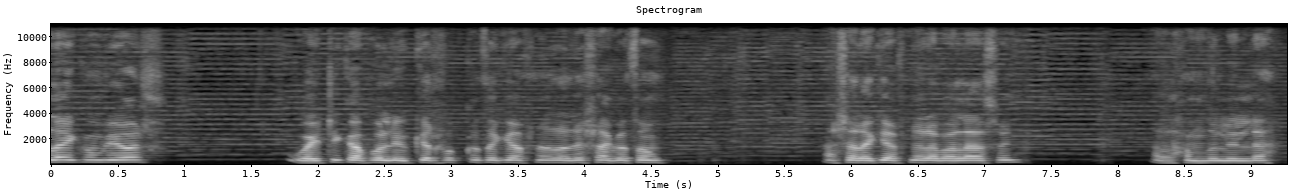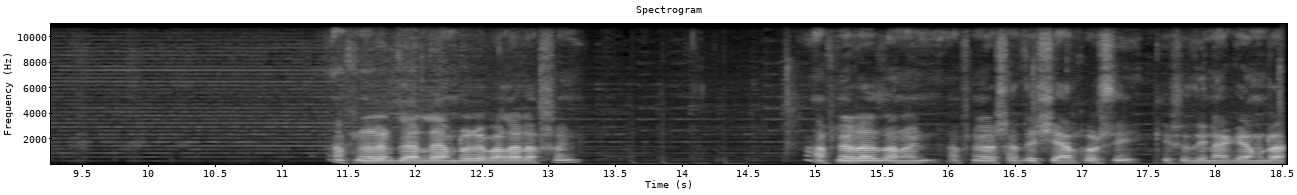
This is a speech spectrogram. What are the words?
আলাইকুম ভিউয়ার্স। ওয়াইটি কাপল ইউকের পক্ষ থেকে আপনারা স্বাগতম। আশা রাখি আপনারা ভালো আছেন। আলহামদুলিল্লাহ। আপনারা দয়ালে আমরা ভালো রাখছেন। আপনারা জানেন আপনার সাথে শেয়ার করছি। কিছুদিন আগে আমরা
